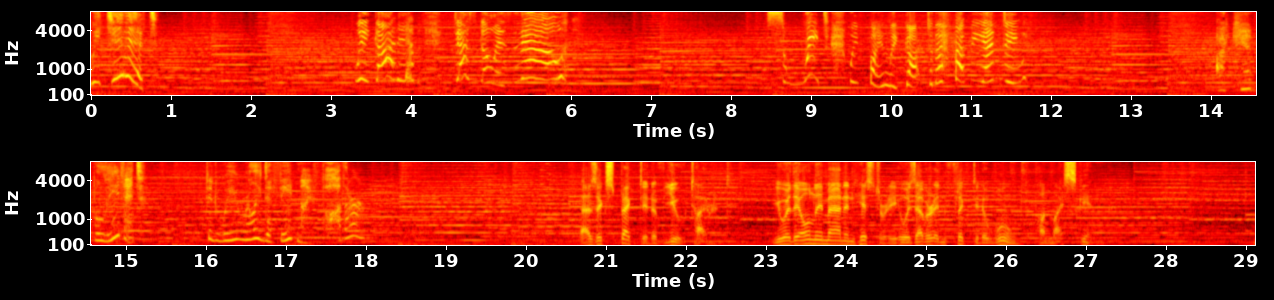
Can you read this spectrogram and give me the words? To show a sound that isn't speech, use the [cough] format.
We did it! We got him! Desco is now! Sweet! We finally got to the happy ending! I can't believe it! Did we really defeat my father? As expected of you, Tyrant. You are the only man in history who has ever inflicted a wound upon my skin.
